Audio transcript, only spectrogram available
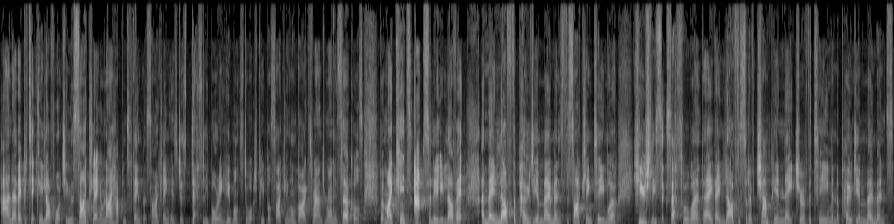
And uh, they particularly love watching the cycling. I mean, I happen to think that cycling is just deathly boring. Who wants to watch people cycling on bikes round and round in circles? But my kids absolutely love it, and they love the podium moments. The cycling team were hugely successful, weren't they? They love the sort of champion nature of the team and the podium moments.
